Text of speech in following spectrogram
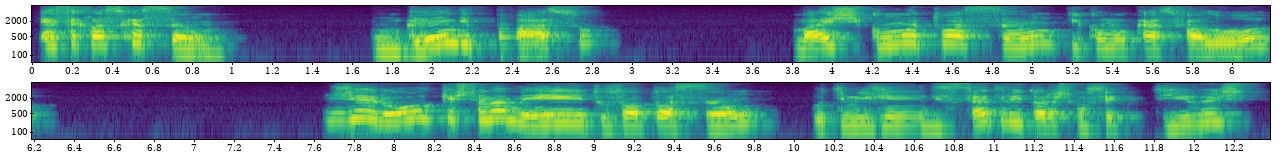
essa classificação. Um grande passo, mas com uma atuação que, como o Cássio falou, gerou questionamentos, uma atuação. O time vinha de sete vitórias consecutivas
